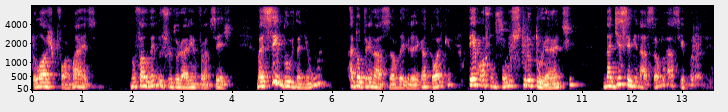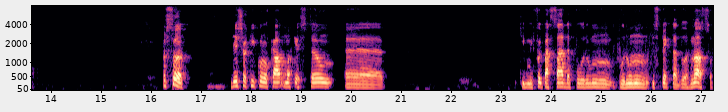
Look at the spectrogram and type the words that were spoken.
lógico-formais. Não falo nem do estruturalismo francês, mas, sem dúvida nenhuma, a doutrinação da Igreja Católica tem uma função estruturante na disseminação do racismo no Brasil. Professor, deixa aqui colocar uma questão é, que me foi passada por um, por um espectador nosso,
